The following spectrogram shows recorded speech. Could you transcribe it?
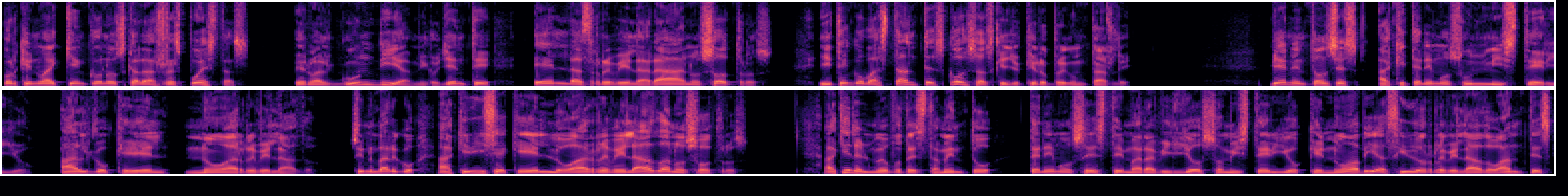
porque no hay quien conozca las respuestas. Pero algún día, amigo oyente, Él las revelará a nosotros. Y tengo bastantes cosas que yo quiero preguntarle. Bien, entonces, aquí tenemos un misterio, algo que Él no ha revelado. Sin embargo, aquí dice que Él lo ha revelado a nosotros. Aquí en el Nuevo Testamento tenemos este maravilloso misterio que no había sido revelado antes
